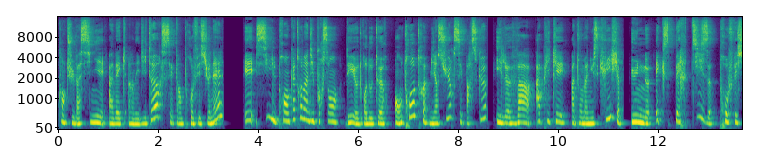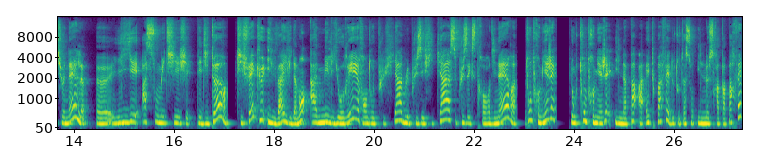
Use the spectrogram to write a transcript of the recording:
quand tu vas signer avec un éditeur, c'est un professionnel et s'il prend 90% des euh, droits d'auteur, entre autres, bien sûr, c'est parce que il va appliquer à ton manuscrit une expertise professionnelle euh, liée à son métier d'éditeur, qui fait qu'il va évidemment améliorer, rendre plus fiable, plus efficace, plus extraordinaire ton premier jet. Donc ton premier jet, il n'a pas à être parfait. De toute façon, il ne sera pas parfait,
